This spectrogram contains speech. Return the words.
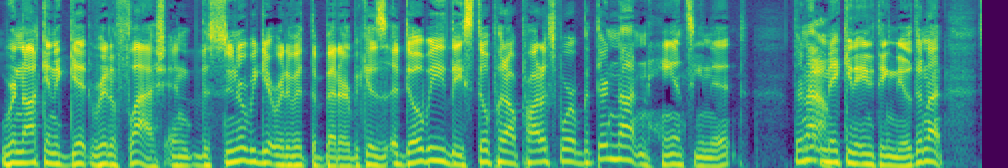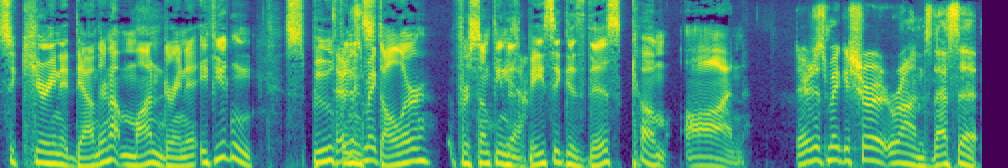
we're not going to get rid of Flash. And the sooner we get rid of it, the better because Adobe, they still put out products for it, but they're not enhancing it. They're not No. making anything new. They're not securing it down. They're not monitoring it. If you can spoof They're an just make- installer for something Yeah. as basic as this, come on. They're just making sure it runs. That's it.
